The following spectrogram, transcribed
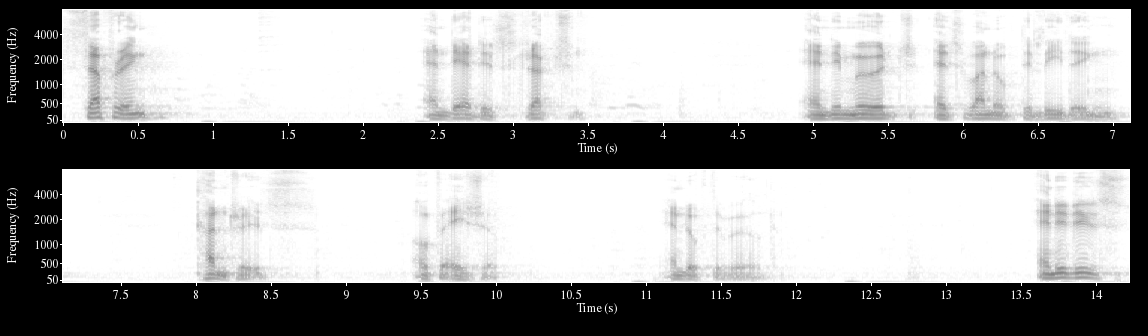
suffering and their destruction and emerge as one of the leading countries of Asia and of the world. And it is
